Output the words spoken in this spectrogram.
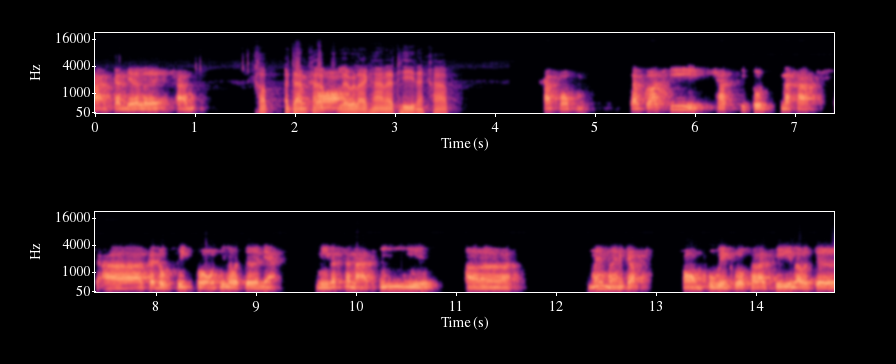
ต่างกันเยอะเลยครับ ครับอาจารย์ครับแล้วก็เหลือเวลาห้านาทีนะครับ ครับผม แล้วก็ที่ชัดที่สุดนะครับเอ่อกระดูกซี่โครงที่เราเจอเนี่ย มีลักษณะที่เอ่อ ไม่เหมือนกับของพูเวนโครซาราที่เราเจอ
